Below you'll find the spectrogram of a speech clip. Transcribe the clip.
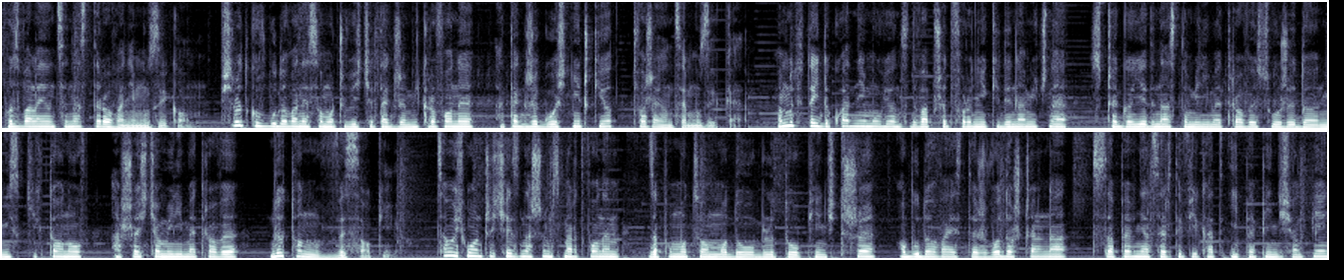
pozwalający na sterowanie muzyką. W środku wbudowane są oczywiście także mikrofony, a także głośniczki odtwarzające muzykę. Mamy tutaj dokładnie mówiąc dwa przetworniki dynamiczne, z czego 11 mm służy do niskich tonów, a 6 mm do tonów wysokich. Całość łączy się z naszym smartfonem za pomocą modułu Bluetooth 5.3. Obudowa jest też wodoszczelna, co zapewnia certyfikat IP55,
